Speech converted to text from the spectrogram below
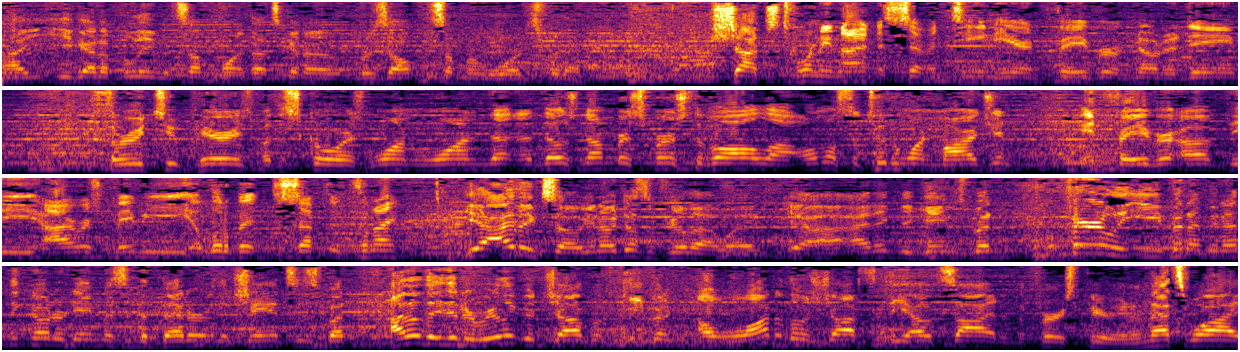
Uh, you got to believe at some point that's going to result in some rewards for them. Shots 29 to 17 here in favor of Notre Dame through two periods, but the score is 1-1. those numbers, first of all, uh, almost a two to one margin in favor of the Irish. Maybe a little bit deceptive tonight. Yeah, I think so. You know, it doesn't feel that way. Yeah, I think the game's been fairly even. I mean, I think Notre Dame is in the better of the chances, but I thought they did a really good job of keeping a lot of those shots to the outside in the first period, and that's why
